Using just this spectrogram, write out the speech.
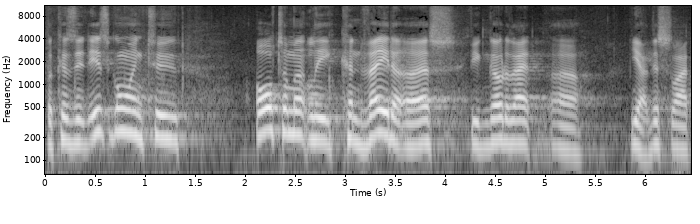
because it is going to ultimately convey to us, if you can go to that, uh, yeah, this slide,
